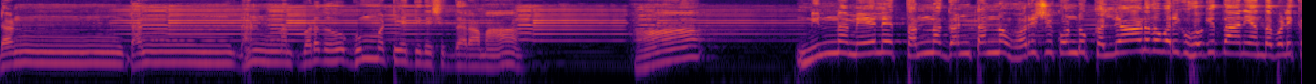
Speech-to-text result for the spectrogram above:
ಡಣ್ ಢಣ್ ಢಣ್ ಅಂತ ಬಡದು ಗುಮ್ಮಟ್ಟಿ ಎದ್ದಿದೆ ಸಿದ್ದರಾಮ. ಹಾ ನಿನ್ನ ಮೇಲೆ ತನ್ನ ಗಂಟನ್ನು ಹೊರಿಸಿಕೊಂಡು ಕಲ್ಯಾಣದವರೆಗೂ ಹೋಗಿದ್ದಾನೆ ಅಂದ ಬಳಿಕ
